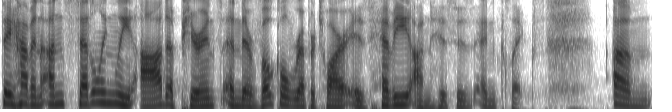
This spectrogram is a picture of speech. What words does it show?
they have an unsettlingly odd appearance, and their vocal repertoire is heavy on hisses and clicks. Um,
